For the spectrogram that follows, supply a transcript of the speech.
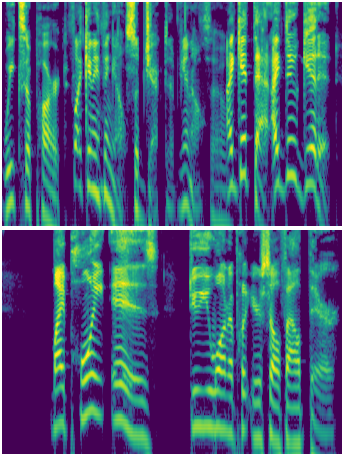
weeks apart. It's like anything else, subjective, you know. So- I get that. I do get it. My point is, do you want to put yourself out there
